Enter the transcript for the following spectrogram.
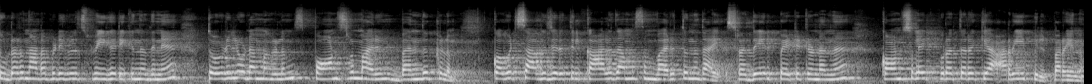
തുടർ നടപടികൾ സ്വീകരിക്കുന്നതിന് തൊഴിലുടമകളും സ്പോൺസർമാരും ബന്ധുക്കളും കോവിഡ് സാഹചര്യത്തിൽ കാലതാമസം വരുത്തുന്നതായി ശ്രദ്ധയിൽപ്പെട്ടിട്ടുണ്ടെന്ന് കോൺസുലേറ്റ് പുറത്തിറക്കിയ അറിയിപ്പിൽ പറയുന്നു.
